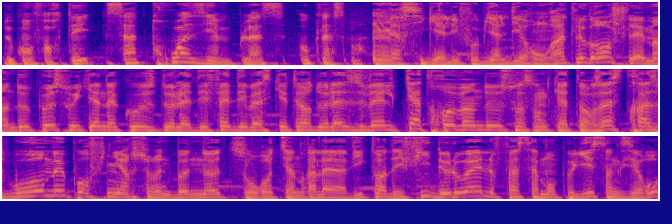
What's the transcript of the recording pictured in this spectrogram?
de conforter sa troisième place au classement. Merci Gaël, il faut bien le dire, on rate le grand chelem un de peu ce week-end à cause de la défaite des basketteurs de l'Asvel 82-74 à Strasbourg. Mais pour finir sur une bonne note, on retiendra la victoire des filles de l'OL face à Montpellier 5-0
